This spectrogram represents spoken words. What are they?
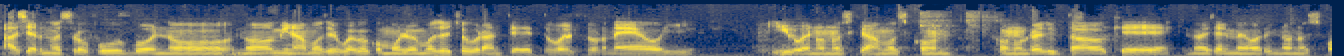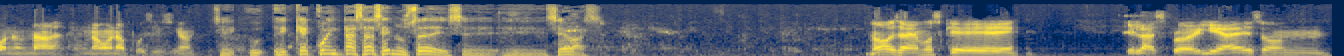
hacer nuestro fútbol, no, no dominamos el juego como lo hemos hecho durante todo el torneo y, y bueno, nos quedamos con, con un resultado que no es el mejor y no nos pone en una, una buena posición. Sí. Eh, ¿Qué cuentas hacen ustedes, eh, eh, Sebas? No, sabemos que, que las probabilidades son,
